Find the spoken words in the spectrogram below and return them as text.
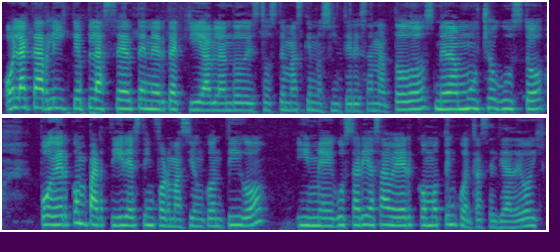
Hola Carly, qué placer tenerte aquí hablando de estos temas que nos interesan a todos. Me da mucho gusto poder compartir esta información contigo y me gustaría saber cómo te encuentras el día de hoy.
